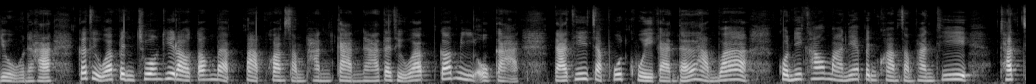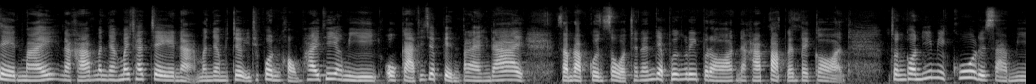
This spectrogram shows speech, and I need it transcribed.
อยู่นะคะ ก็ถือว่าเป็นช่วงที่เราต้องแบบปรับความสัมพันธ์กันนะ แต่ถือว่าก็มีโอกาสนะที่จะพูดคุยกัน แต่ถ้าถามว่าคนที่เข้ามาเนี่ยเป็นความสัมพันธ์ที่ชัดเจนไหมนะคะ มันยังไม่ชัดเจนอะ่ะ มันยังเจออิทธิพลของไพ่ที่ยังมีโอกาสที่จะเปลี่ยนแปลงได้สำหรับคนโสด ฉะนั้นอย่าเพิ่งรีบร้อนนะคะ ปรับกันไปก่อน ส่วนคนที่มีคู่หรือสามี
